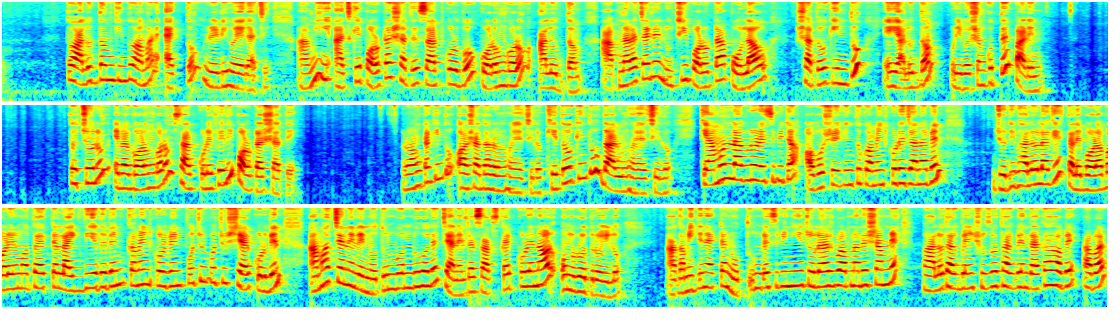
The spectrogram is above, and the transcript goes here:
তো আলুর দম কিন্তু আমার একদম রেডি হয়ে গেছে। আমি আজকে পরোটার সাথে সার্ভ করব গরম গরম আলুর দম। আপনারা চাইলে লুচি, পরোটা, পোলাও সাথেও কিন্তু এই আলুর দম পরিবেশন করতে পারেন। তো চলুন এবার গরম গরম সার্ভ করে ফেলি পরোটার সাথে। রঙটা কিন্তু অসাধারণ হয়েছিল, খেতেও কিন্তু দারুণ হয়েছিল। কেমন লাগল রেসিপিটা অবশ্যই কিন্তু কমেন্ট করে জানাবেন। যদি ভালো লাগে, তাহলে বরাবরের মতো একটা লাইক দিয়ে দেবেন কমেন্ট করবেন, প্রচুর প্রচুর শেয়ার করবেন। আমার চ্যানেলে নতুন বন্ধু হলে চ্যানেলটা সাবস্ক্রাইব করে নেওয়ার অনুরোধ রইল। আগামী দিনে একটা নতুন রেসিপি নিয়ে চলে আসব আপনাদের সামনে। ভালো থাকবেন, সুস্থ থাকবেন, দেখা হবে আবার।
